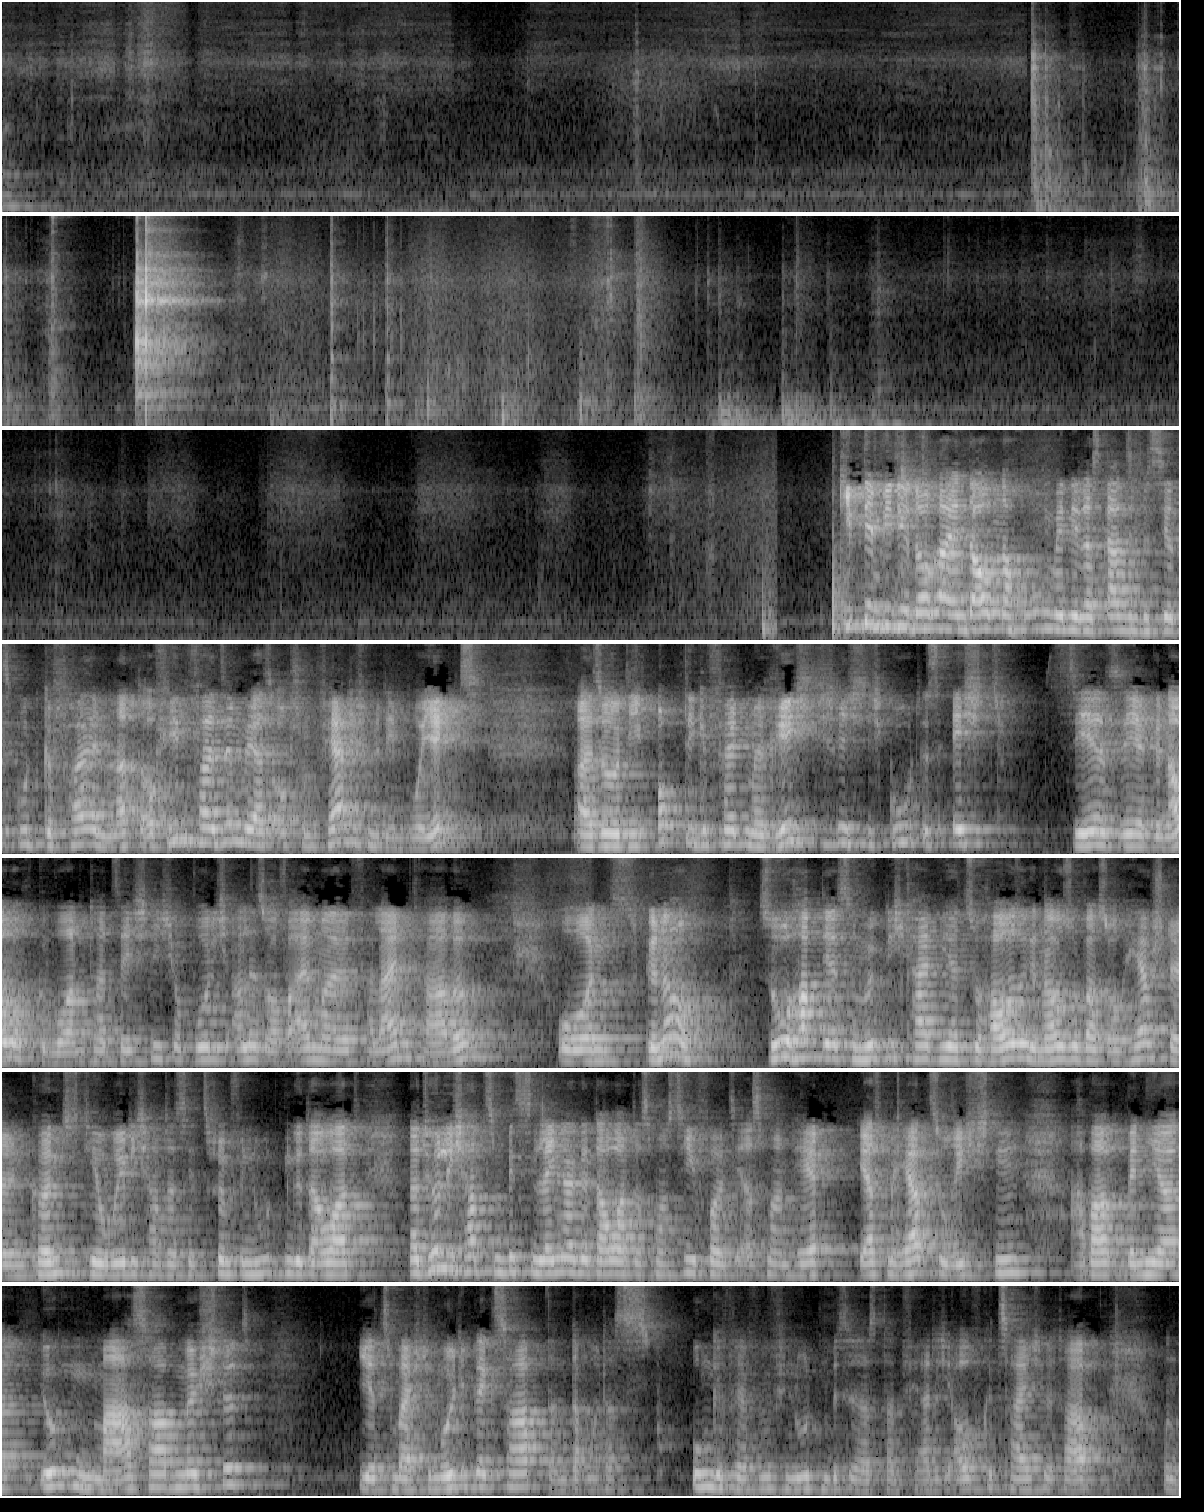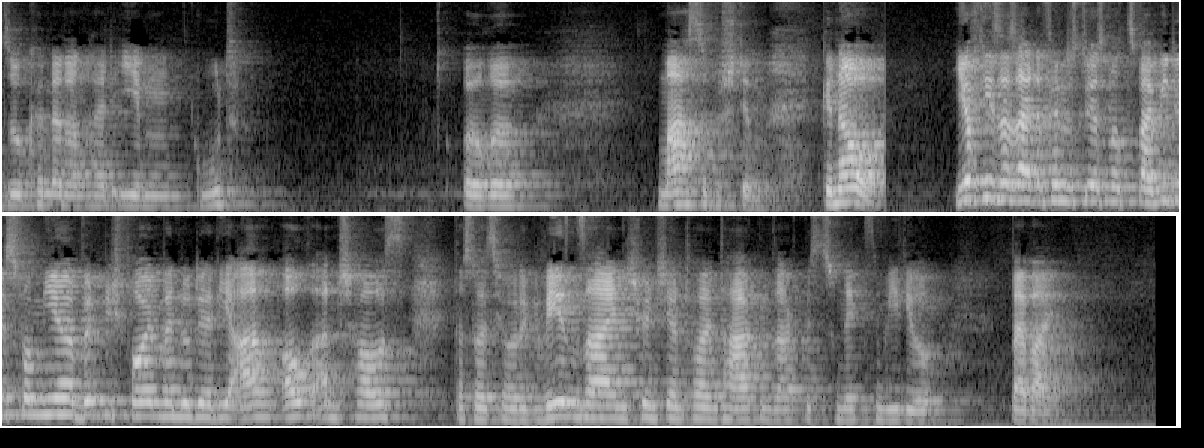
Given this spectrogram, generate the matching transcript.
Gebt dem Video doch einen Daumen nach oben, wenn dir das Ganze bis jetzt gut gefallen hat. Auf jeden Fall sind wir jetzt auch schon fertig mit dem Projekt. Also die Optik gefällt mir richtig, richtig gut. Ist echt sehr, sehr genau auch geworden tatsächlich, obwohl ich alles auf einmal verleimt habe. Und genau, so habt ihr jetzt eine Möglichkeit, wie ihr zu Hause genauso was auch herstellen könnt. Theoretisch hat das jetzt fünf Minuten gedauert. Natürlich hat es ein bisschen länger gedauert, das Massivholz erstmal, her, erstmal herzurichten. Aber wenn ihr irgendein Maß haben möchtet, ihr zum Beispiel Multiplex habt, dann dauert das ungefähr fünf Minuten, bis ihr das dann fertig aufgezeichnet habt. Und so könnt ihr dann halt eben gut eure Maße bestimmen. Genau. Hier auf dieser Seite findest du erstmal zwei Videos von mir. Würde mich freuen, wenn du dir die auch anschaust. Das soll es für heute gewesen sein. Ich wünsche dir einen tollen Tag und sage bis zum nächsten Video. Bye bye.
